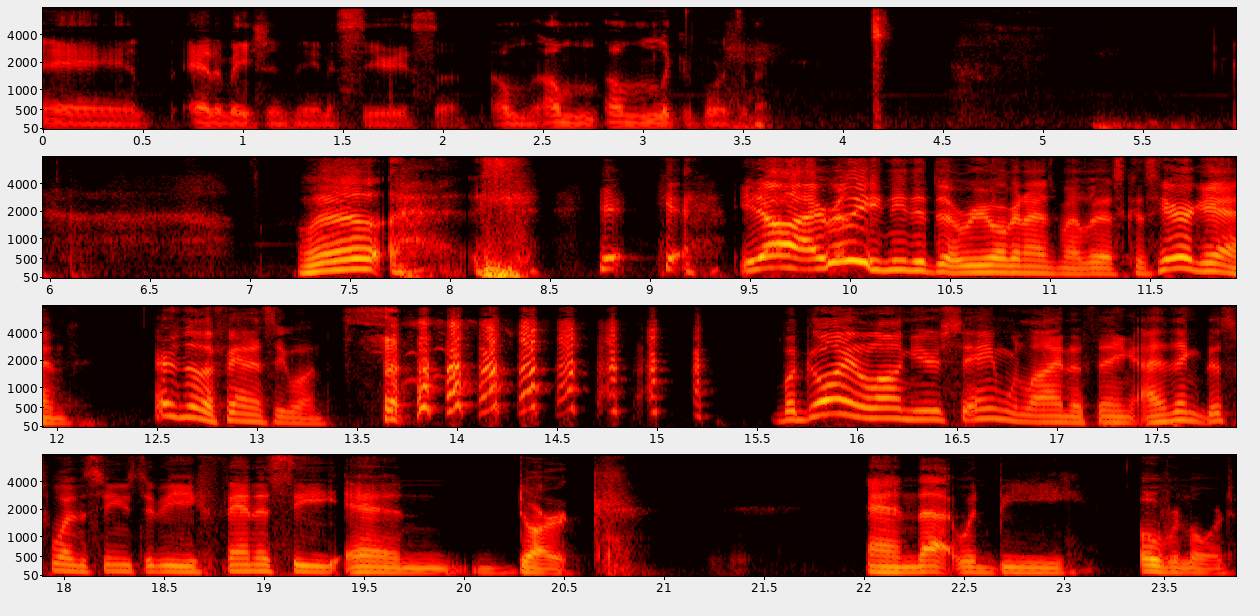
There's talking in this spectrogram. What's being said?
and animation and it's serious. So I'm I'm I'm looking forward to that. Well, here- here- you know, I really needed to reorganize my list because here again, here's another fantasy one. but going along your same line of thing, I think this one seems to be fantasy and dark, and that would be Overlord.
